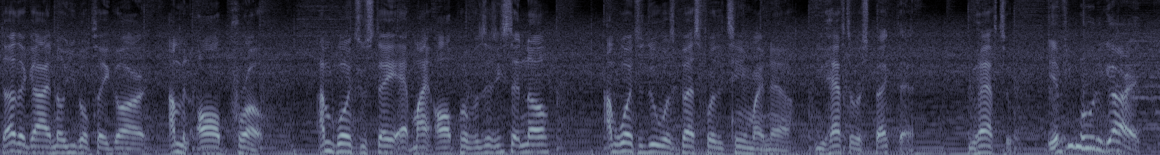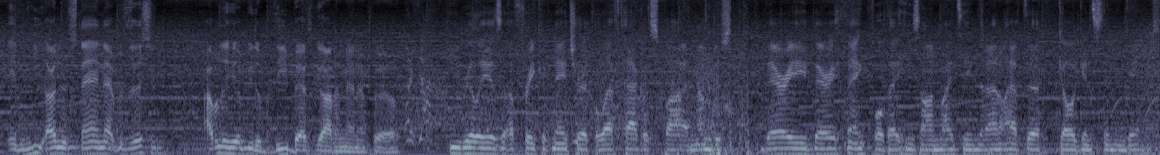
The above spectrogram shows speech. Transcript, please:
the other guy, no, you go play guard. I'm an all-pro. I'm going to stay at my all-pro position. He said, no, I'm going to do what's best for the team right now. You have to respect that. You have to. If you move to guard and he understand that position, I believe he'll be the, the best guard in the NFL. He really is a freak of nature at the left tackle spot, and I'm just very, very thankful that he's on my team, that I don't have to go against him in games.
